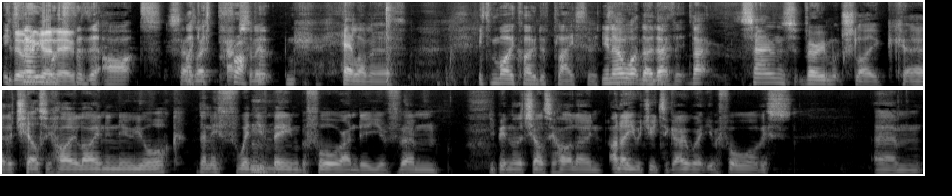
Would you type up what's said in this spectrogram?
it's very much now. for the arts Sounds like, like it's proper hell on earth. it's my kind of place You know what though? That it. that sounds very much like uh, the Chelsea High Line in New York. I if when you've Hmm. been before, Andy, you've um you've been on the Chelsea High Line. I know you were due to go, weren't you, before all this? Um,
